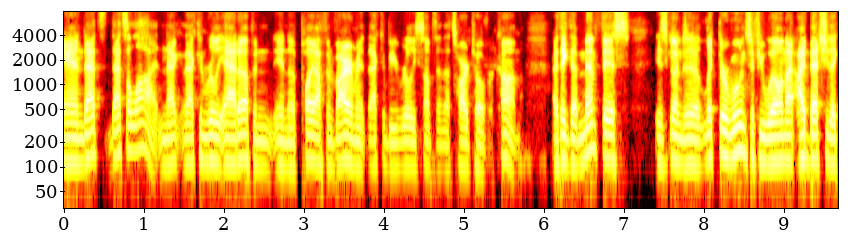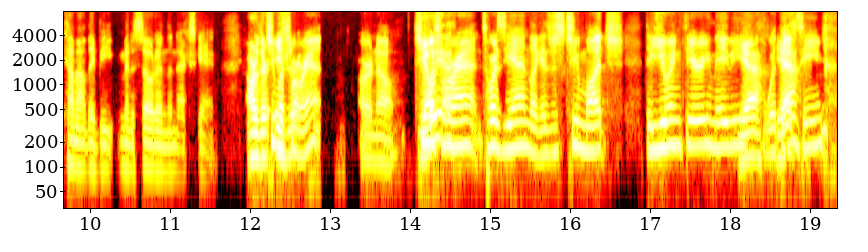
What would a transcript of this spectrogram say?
and that's that's a lot, and that that can really add up in in a playoff environment. That could be really something that's hard to overcome. I think that Memphis is going to lick their wounds, if you will, and I, I bet you they come out they beat Minnesota in the next game. Are there too much there- Morant or no? Too oh, much yeah. Morant towards the end. Like it's just too much. The Ewing theory, maybe. Yeah, with yeah. that team.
